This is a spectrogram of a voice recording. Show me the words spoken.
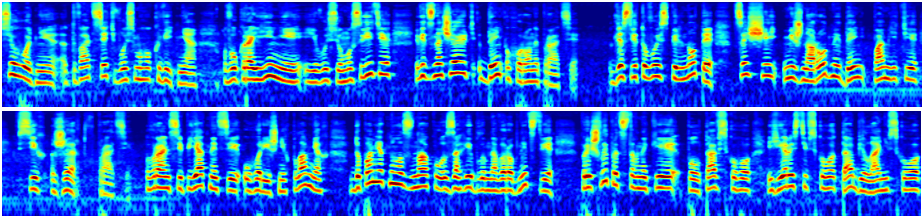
Сьогодні, 28 квітня, в Україні і в усьому світі відзначають День охорони праці. Для світової спільноти це ще й міжнародний день пам'яті всіх жертв праці. Вранці п'ятниці у горішніх плавнях до пам'ятного знаку загиблим на виробництві прийшли представники Полтавського, Єрестівського та Біланівського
